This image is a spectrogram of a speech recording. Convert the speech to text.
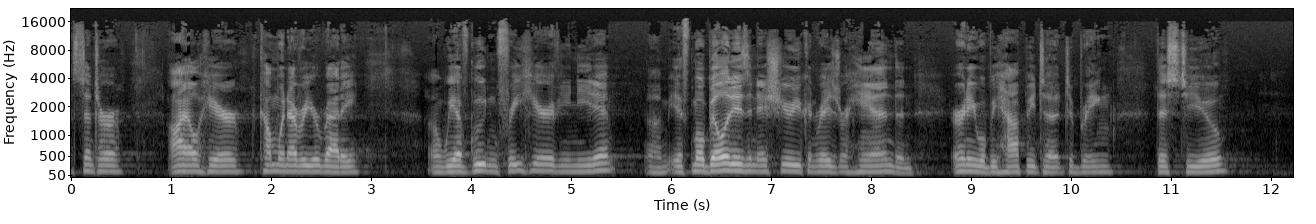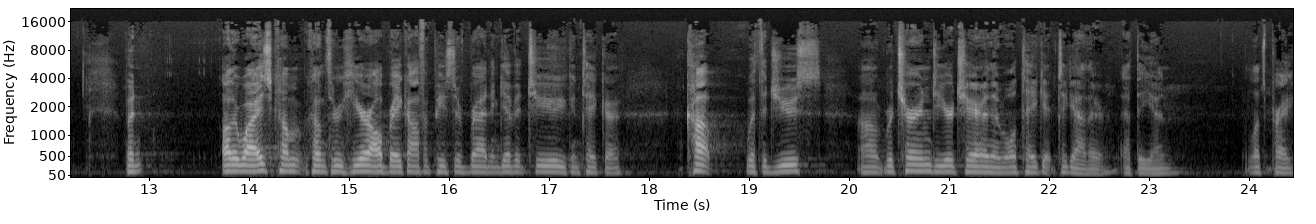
center aisle here. Come whenever you're ready. Uh, we have gluten free here if you need it. Um, if mobility is an issue, you can raise your hand, and Ernie will be happy to, to bring this to you. But otherwise, come, come through here. I'll break off a piece of bread and give it to you. You can take a cup with the juice, uh, return to your chair, and then we'll take it together at the end. Let's pray.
